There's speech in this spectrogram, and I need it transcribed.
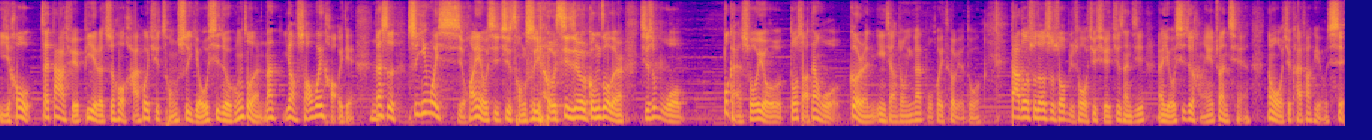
以后在大学毕业了之后，还会去从事游戏这个工作的人，那要稍微好一点。但是是因为喜欢游戏去从事游戏这个工作的人，其实我。不敢说有多少，但我个人印象中应该不会特别多。大多数都是说，比如说我去学计算机，呃，游戏这个行业赚钱，那么我去开发个游戏，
